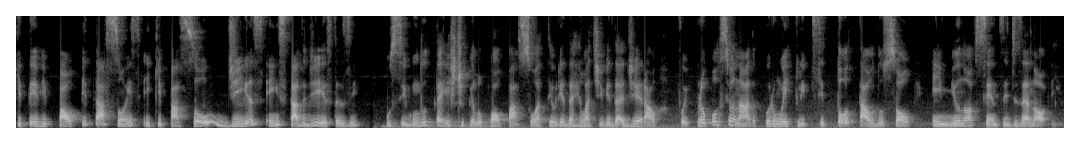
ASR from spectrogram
que teve palpitações e que passou dias em estado de êxtase. O segundo teste pelo qual passou a teoria da relatividade geral foi proporcionado por um eclipse total do Sol em 1919.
